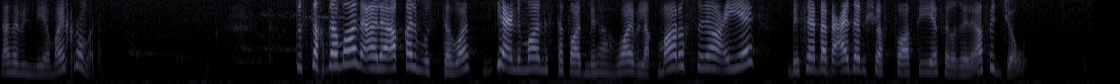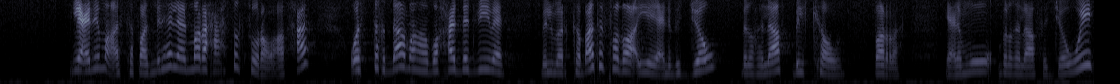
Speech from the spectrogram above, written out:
ثلاثة بالمية مايكرومتر. تستخدمان على أقل مستوى يعني ما نستفاد منها هواي بالأقمار الصناعية بسبب عدم شفافية في الغلاف الجوي. يعني ما أستفاد منها لأن ما راح أحصل صورة واضحة واستخدامها محدد بمن؟ بالمركبات الفضائية يعني بالجو بالغلاف بالكون برا. يعني مو بالغلاف الجوي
